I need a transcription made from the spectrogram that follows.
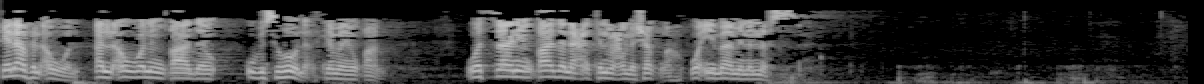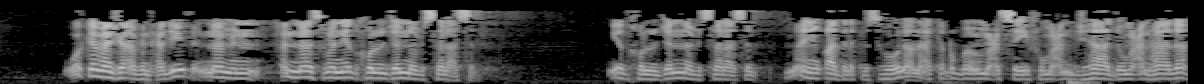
خلاف الأول الأول انقاد وبسهولة كما يقال والثاني قاد لكن مع مشقة وإباء من النفس. وكما جاء في الحديث إن من الناس من يدخل الجنة بالسلاسل. يدخل الجنة بالسلاسل. ما ينقاد لك بسهولة لكن ربما مع السيف ومع الجهاد ومع هذا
